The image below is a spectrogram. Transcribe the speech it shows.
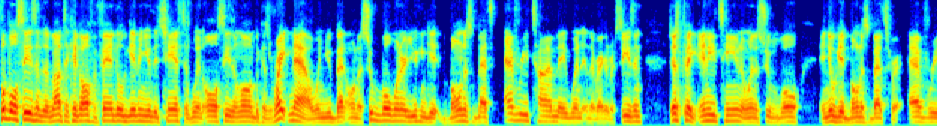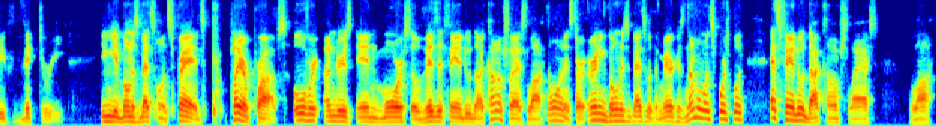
Football season is about to kick off, and FanDuel giving you the chance to win all season long because right now, when you bet on a Super Bowl winner, you can get bonus bets every time they win in the regular season. Just pick any team to win the Super Bowl, and you'll get bonus bets for every victory. You can get bonus bets on spreads, player props, over unders, and more. So visit fanduel.com slash locked on and start earning bonus bets with America's number one sportsbook. That's fanduel.com slash locked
